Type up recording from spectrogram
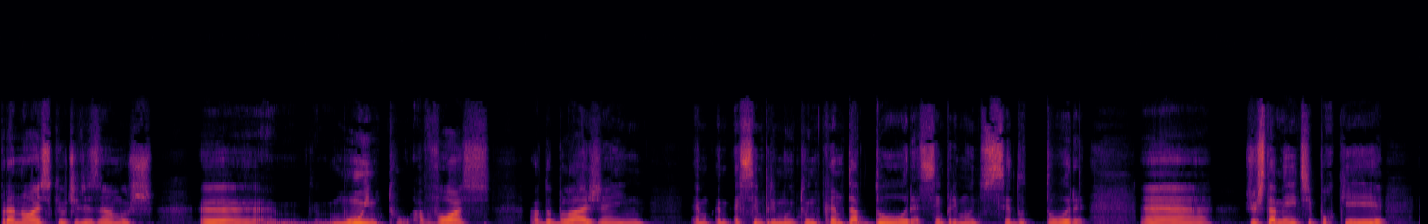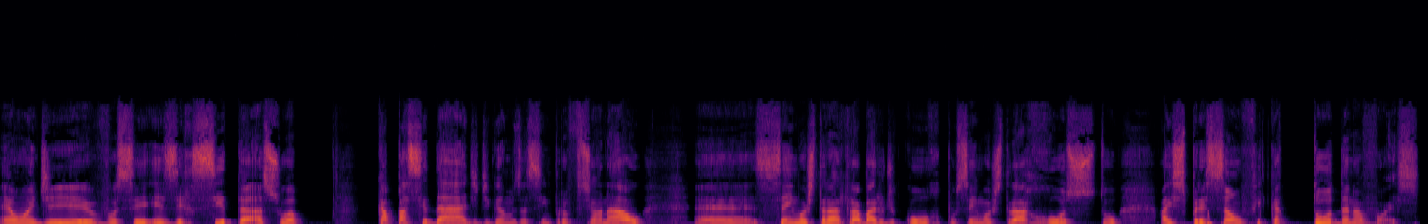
para nós que utilizamos é, muito a voz, a dublagem é, é, sempre muito encantadora, sempre muito sedutora. É, justamente porque é onde você exercita a sua capacidade, digamos assim, profissional, é, sem mostrar trabalho de corpo, sem mostrar rosto, a expressão fica toda na voz.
